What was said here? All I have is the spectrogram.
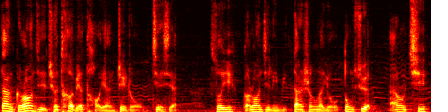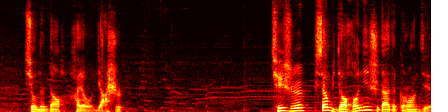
但 grunge 却特别讨厌这种界限，所以 grunge 里面诞生了有洞穴、L7、秀嫩刀，还有雅诗。其实，相比较黄金时代的 grunge，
